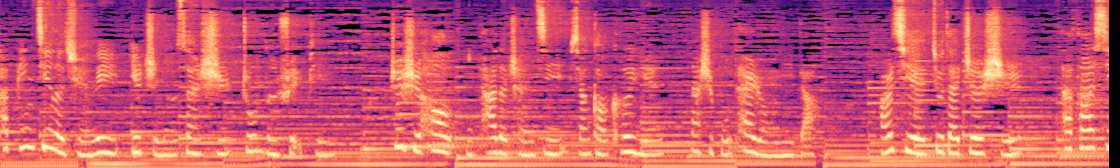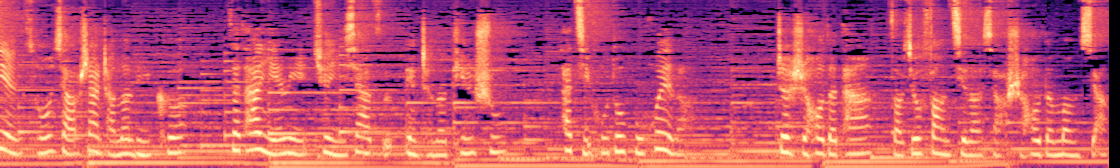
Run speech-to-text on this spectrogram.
他拼尽了全力，也只能算是中等水平。这时候以他的成绩想搞科研，那是不太容易的。而且就在这时，他发现从小擅长的理科，在他眼里却一下子变成了天书，他几乎都不会了。这时候的他早就放弃了小时候的梦想，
